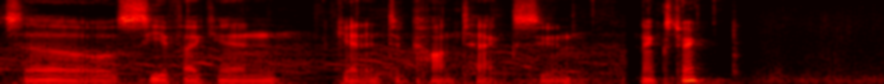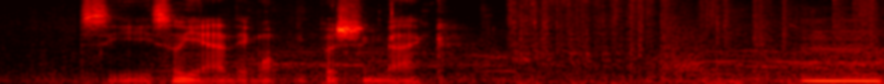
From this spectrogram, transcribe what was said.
So, see if I can get into contact soon. Next turn. Let's see. So yeah, they won't be pushing back. Mm.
